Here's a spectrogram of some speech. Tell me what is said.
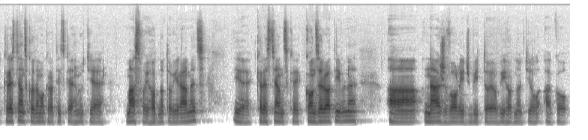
kresťansko-demokratické hnutie má svoj hodnotový rámec, je kresťanské, konzervatívne a náš volič by to vyhodnotil ako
